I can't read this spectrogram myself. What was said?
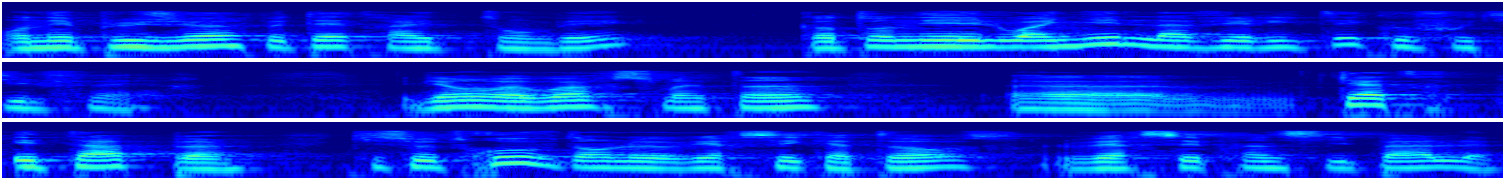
on est plusieurs peut-être à être tombés, quand on est éloigné de la vérité, que faut-il faire? Eh bien, on va voir ce matin euh, quatre étapes qui se trouvent dans le verset 14, le verset principal,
